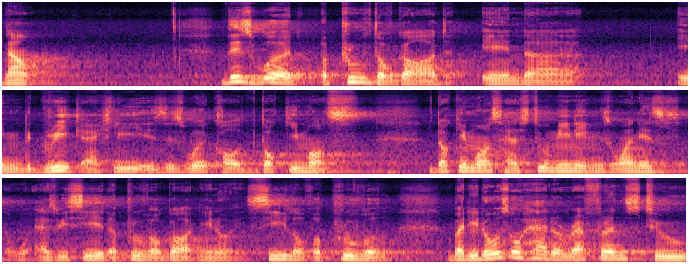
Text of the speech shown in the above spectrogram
Now, this word approved of God in, uh, in the Greek actually is this word called dokimos. Dokimos has two meanings. One is, as we see it, approval of God, you know, seal of approval. But it also had a reference to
